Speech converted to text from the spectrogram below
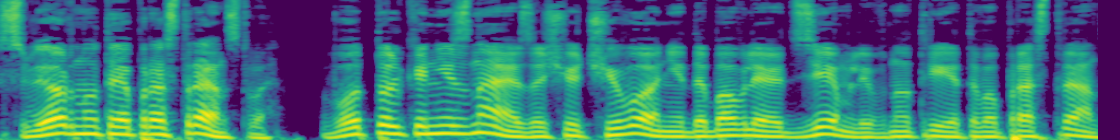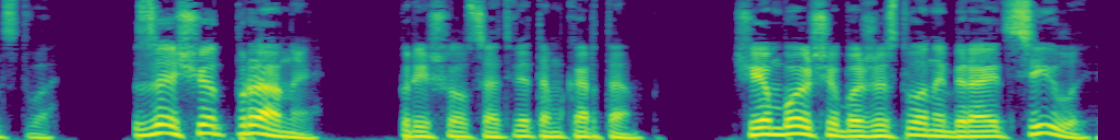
«Свернутое пространство. Вот только не знаю, за счет чего они добавляют земли внутри этого пространства. За счет праны», — пришел с ответом Картан. Чем больше божество набирает силы,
